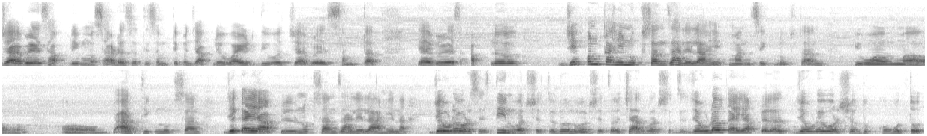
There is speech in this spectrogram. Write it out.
ज्या वेळेस आपली मग साडेसती संपते म्हणजे आपले वाईट दिवस ज्या वेळेस संपतात त्यावेळेस आपलं जे पण काही नुकसान झालेलं आहे मानसिक नुकसान किंवा आर्थिक नुकसान जे काही आपलं नुकसान झालेलं आहे ना जेवढं वर्ष तीन वर्षाचं दोन वर्षाचं चार वर्षाचं जेवढं काही आपल्याला जेवढे वर्ष दुःख होतं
